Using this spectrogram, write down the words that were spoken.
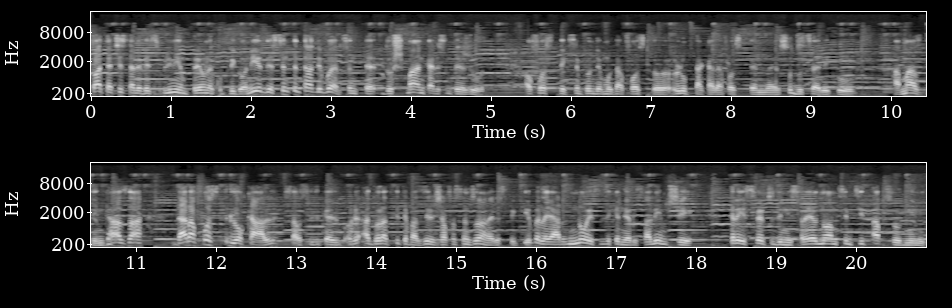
toate acestea le veți primi împreună cu prigoniri, deci sunt într-adevăr, sunt dușmani care sunt în jur. Au fost, de exemplu, unde mult a fost uh, lupta care a fost în uh, sudul țării cu Hamas din Gaza, dar a fost local, sau să zic că a durat câteva zile și a fost în zona respectivă, iar noi, să zic, în Ierusalim și trei sferturi din Israel, nu am simțit absolut nimic.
